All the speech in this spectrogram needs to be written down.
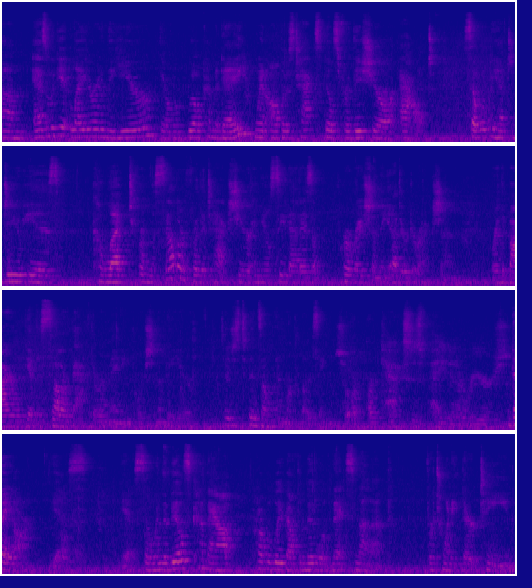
Um, as we get later in the year, there will come a day when all those tax bills for this year are out. So what we have to do is collect from the seller for the tax year, and you'll see that as a proration the other direction, where the buyer will give the seller back the remaining portion of the year. So it just depends on when we're closing. So are, are taxes paid in arrears? They are, yes. Yes, so when the bills come out, probably about the middle of next month for twenty thirteen,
